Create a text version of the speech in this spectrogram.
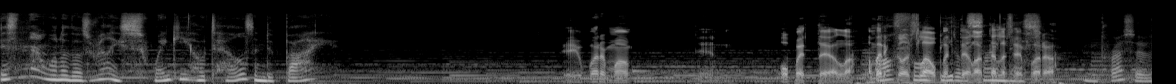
Isn't that one of those really swanky hotels in Dubai? Ei varmaan miten opettajalla, All amerikkalaisella opettajalla tällaiseen varaa. Impressive.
